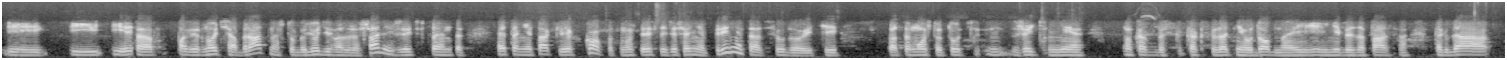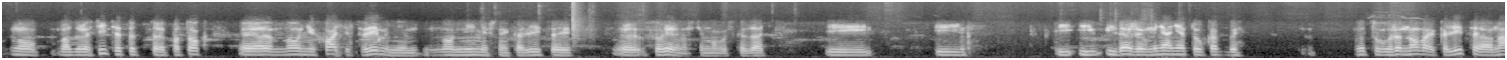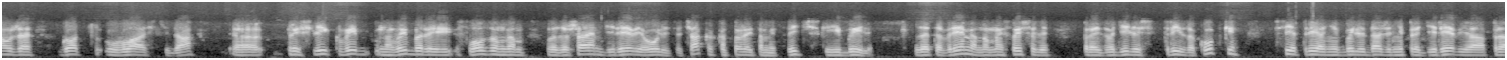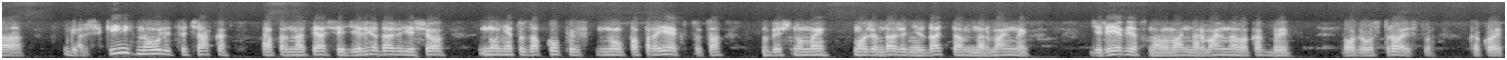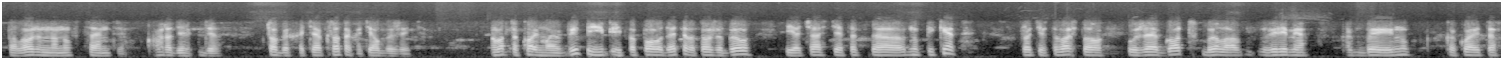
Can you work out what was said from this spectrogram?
и и, и это повернуть обратно, чтобы люди возвращались жить в центр, это не так легко, потому что если решение принято отсюда уйти, потому что тут жить не, ну как бы, как сказать, неудобно и небезопасно, тогда, ну, возвратить этот э, поток, э, ну, не хватит времени, ну, нынешней коалиции, э, с уверенностью могу сказать. И, и, и, и, и даже у меня нету, как бы, вот уже новая коалиция, она уже год у власти, да, э, пришли к вы, на выборы с лозунгом «Возвращаем деревья улицы Чака», которые там исторически и были. За это время, но мы слышали, производились три закупки. Все три они были даже не про деревья, а про горшки на улице Чака, а про настоящие деревья даже еще ну, нету закупки ну, по проекту. Да? То бишь, ну, мы можем даже не сдать там нормальных деревьев, нормального как бы благоустройства какое положено ну, в центре, в городе, где кто бы хотел, кто-то хотел бы жить. Вот такой мой вид, и, и по поводу этого тоже был и отчасти этот э, ну, пикет против того, что уже год было время как бы ну, какой-то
